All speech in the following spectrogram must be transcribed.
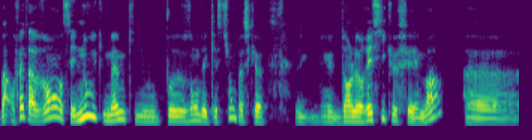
Bah, en fait, avant, c'est nous même qui nous posons des questions parce que dans le récit que fait Emma, euh,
